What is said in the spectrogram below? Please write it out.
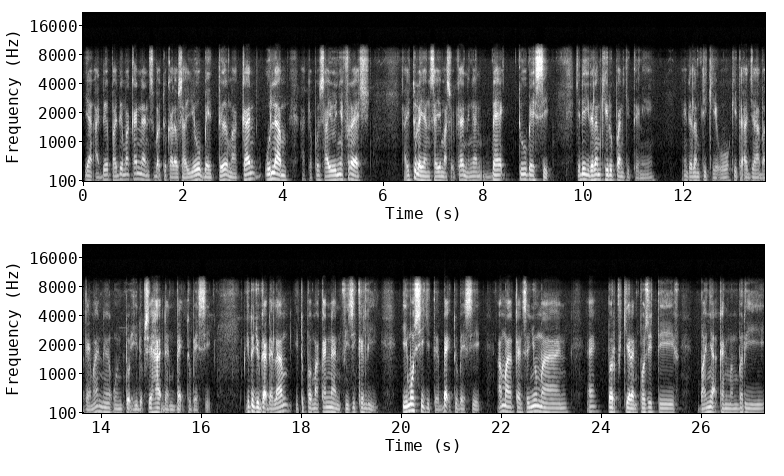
yang ada pada makanan. Sebab tu kalau sayur, better makan ulam ataupun sayurnya fresh. Ha, itulah yang saya maksudkan dengan back to basic. Jadi dalam kehidupan kita ni, dalam TKO kita ajar bagaimana untuk hidup sihat dan back to basic. Begitu juga dalam itu pemakanan physically. Emosi kita back to basic. Amalkan senyuman, eh, berfikiran positif, banyakkan memberi,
